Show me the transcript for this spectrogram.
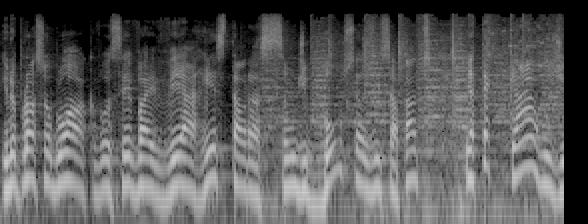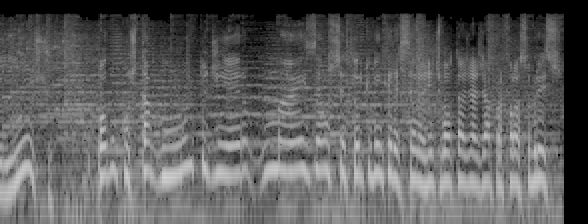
E no próximo bloco você vai ver a restauração de bolsas e sapatos e até carros de luxo. Podem custar muito dinheiro, mas é um setor que vem crescendo. A gente volta já já para falar sobre isso.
